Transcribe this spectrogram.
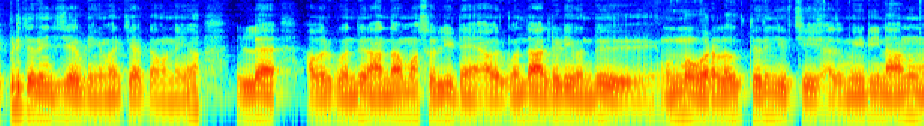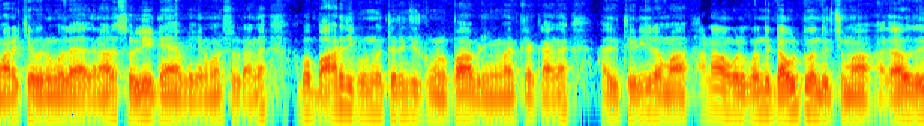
எப்படி தெரிஞ்சிச்சு அப்படிங்கிற மாதிரி கேட்ட உடனேயும் இல்லை அவருக்கு வந்து நான் தாம்மா சொல்லிட்டேன். அவருக்கு வந்து ஆல்ரெடி வந்து உண்மை ஓரளவுக்கு தெரிஞ்சிருச்சு. அது மாரி நானும் மறைக்க விரும்பலை. அதனால் சொல்லிட்டேன் அப்படிங்கிற மாதிரி சொல்கிறாங்க அப்போ பாரதிக்கு உண்மை தெரிஞ்சிருக்குங்களப்பா அப்படிங்கிற மாதிரி கேட்காங்க. அது தெரியலமா ஆனால் அவங்களுக்கு வந்து டவுட் வந்துருச்சுமா. அதாவது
